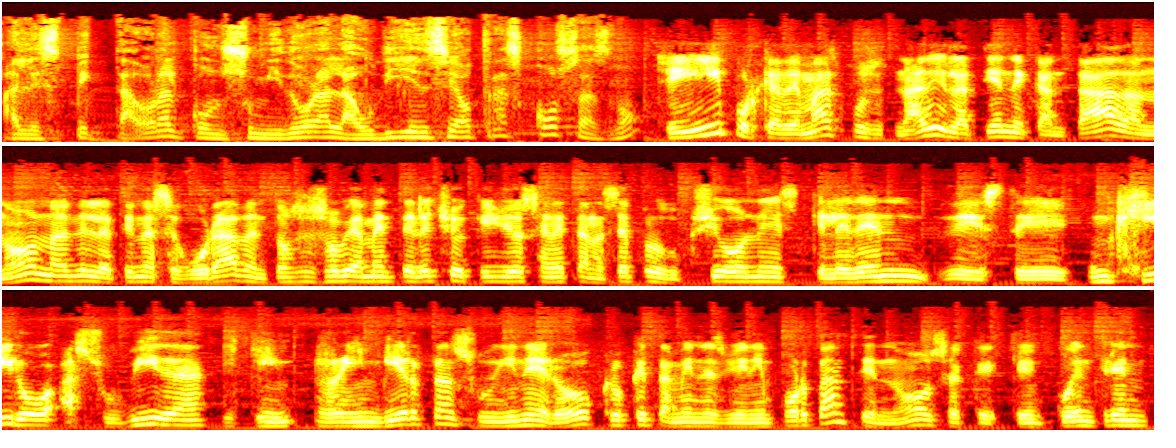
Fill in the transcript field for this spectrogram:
al espectador, al consumidor, a la audiencia otras cosas, ¿no? Sí, porque además pues nadie la tiene cantada, ¿no? Nadie la tiene asegurada, entonces obviamente el hecho de que ellos se metan a hacer producciones, que le den este un giro a su vida y que reinviertan su dinero, creo que también es bien importante, ¿no? O sea, que, que encuentren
